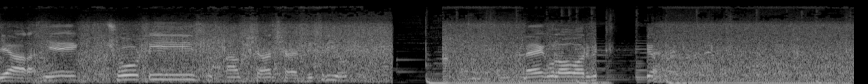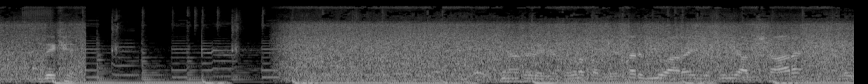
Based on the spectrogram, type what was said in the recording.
ये आ रहा ये एक छोटी सी आबशार शायद दिख रही हो। मैं एक ब्लॉग और भी देखें। यहाँ से देखें, थोड़ा सा बेहतर व्यू आ रहा है। ये पूरी आबशार है। लोग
